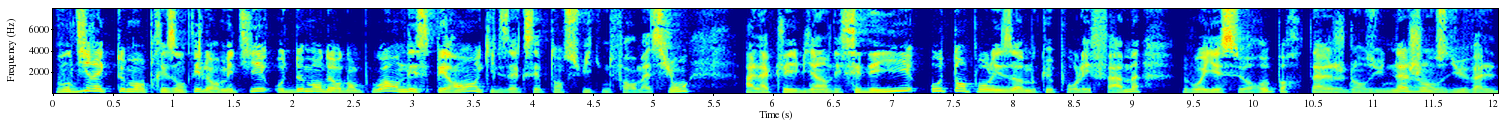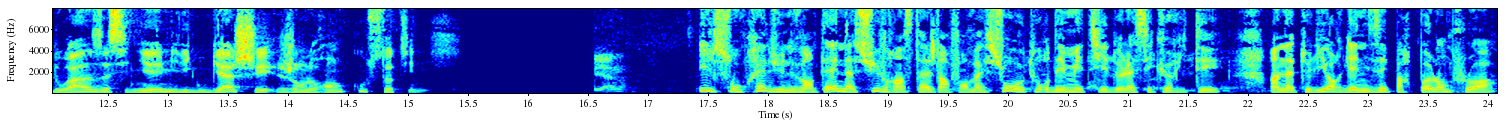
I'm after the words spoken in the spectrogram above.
vont directement présenter leur métier aux demandeurs d'emploi en espérant qu'ils acceptent ensuite une formation. À la clé bien des CDI, autant pour les hommes que pour les femmes. Voyez ce reportage dans une agence du Val d'Oise signé Émilie Gougache et Jean-Laurent Coustottini. Ils sont près d'une vingtaine à suivre un stage d'information autour des métiers de la sécurité, un atelier organisé par Pôle Emploi.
